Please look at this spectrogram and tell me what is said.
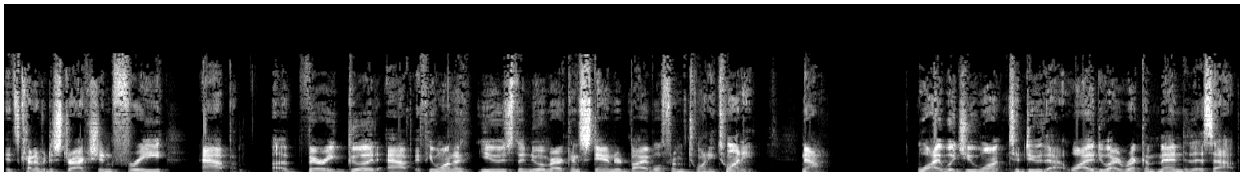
It's kind of a distraction free app. A very good app if you want to use the New American Standard Bible from 2020. Now, why would you want to do that? Why do I recommend this app?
